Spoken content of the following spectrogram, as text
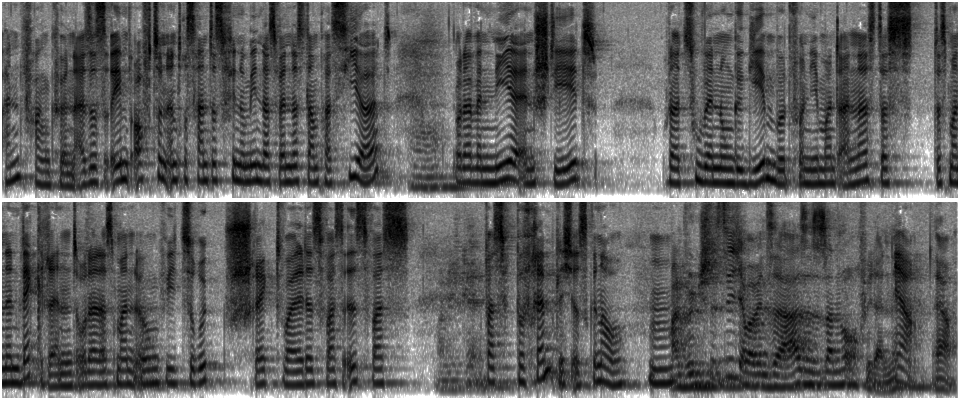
anfangen können. Also es ist eben oft so ein interessantes Phänomen, dass wenn das dann passiert mhm. oder wenn Nähe entsteht oder Zuwendung gegeben wird von jemand anders, dass, dass man dann wegrennt oder dass man irgendwie zurückschreckt, weil das was ist, was, was befremdlich ist, genau. Mhm. Man wünscht es sich, aber wenn es da ist, ist es dann auch wieder. Ne? Ja. ja.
